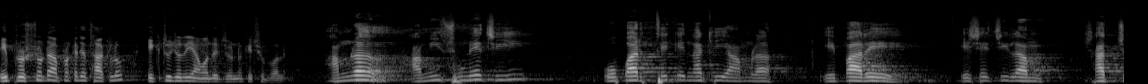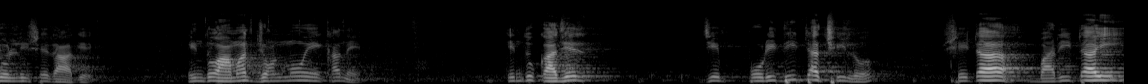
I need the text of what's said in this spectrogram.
এই প্রশ্নটা আপনার কাছে থাকল, একটু যদি আমাদের জন্য কিছু বলেন। আমরা, আমি শুনেছি, ওপার থেকে নাকি আমরা এপারে এসেছিলাম সাতচল্লিশের আগে। কিন্তু আমার জন্ম এখানে। কিন্তু কাজের যে পরিধিটা ছিল, সেটা বাড়িটাই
